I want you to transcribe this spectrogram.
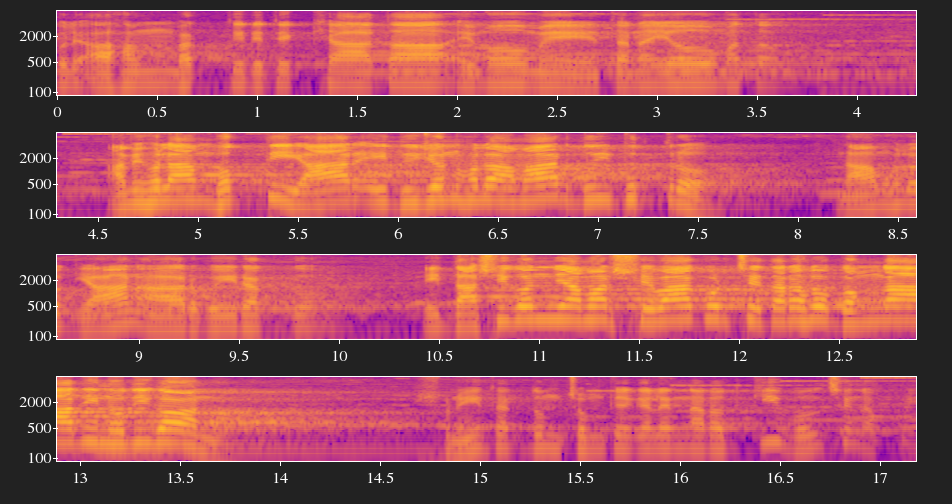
বলে, আহম ভক্তিরিতে খ্যাতা, এমো মে তনয় মত আমি হলাম ভক্তি, আর এই দুইজন হলো আমার দুই পুত্র। নাম হলো জ্ঞান আর বৈরাগ্য। এই দাসীগণ যে আমার সেবা করছে, তারা হলো গঙ্গা আদি নদীগণ। শুনেই তো একদম চমকে গেলেন নারদ, কি বলছেন আপনি?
